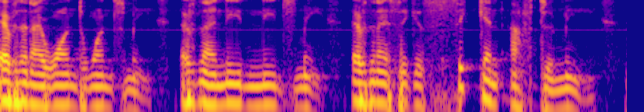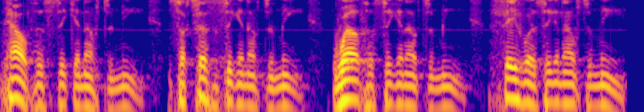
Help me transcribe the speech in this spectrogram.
Everything I want wants me. Everything I need needs me. Everything I seek is seeking after me. Health is seeking after me. Success is seeking after me. Wealth is seeking after me. Favor is seeking after me.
